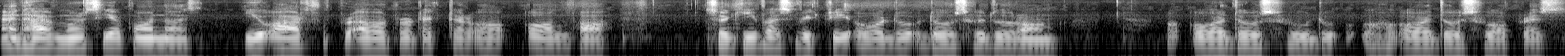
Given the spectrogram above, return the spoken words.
and have mercy upon us. You are our protector, O, Allah. So give us victory over tho- those who do wrong, over those who do, over those who oppress.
